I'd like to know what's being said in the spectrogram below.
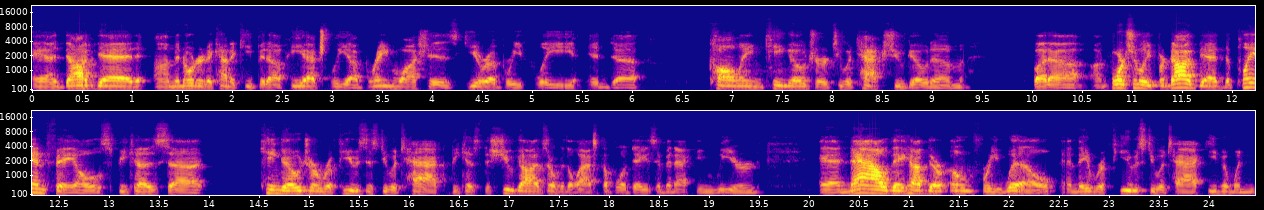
And Dog Dead, um, in order to kind of keep it up, he actually uh, brainwashes Gira briefly into calling King Ohger to attack Shugoddam. But uh, unfortunately for Dog Dead, the plan fails because uh, King Ohger refuses to attack because the Shugods over the last couple of days have been acting weird. And now they have their own free will and they refuse to attack, even when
